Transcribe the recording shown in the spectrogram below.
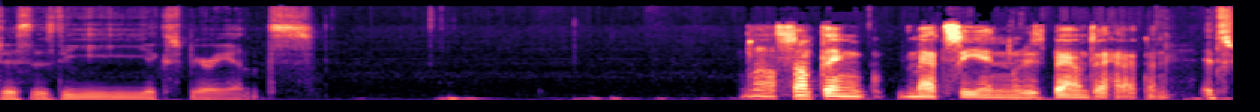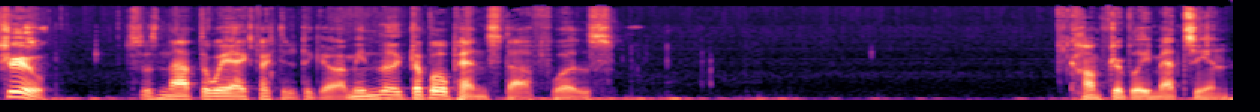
This is the experience. Well, something Metsian is bound to happen. It's true. This was not the way I expected it to go. I mean, the, the bullpen stuff was comfortably Metsian.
